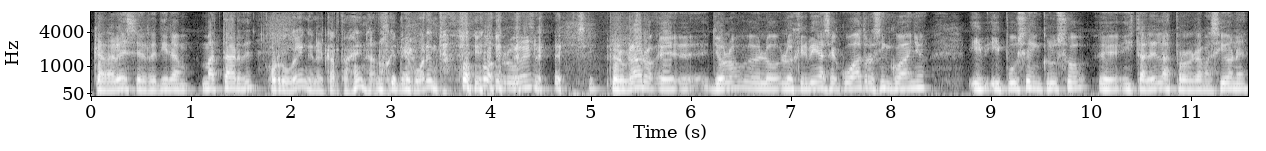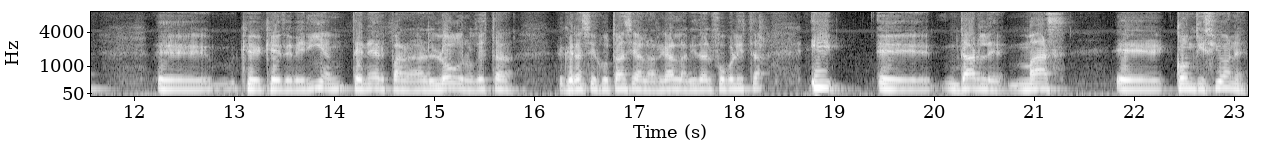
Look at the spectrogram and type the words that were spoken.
cada vez se retiran más tarde. O Rubén en el Cartagena, ¿no? Que tiene 40. O Rubén. Pero claro, eh, yo lo, lo- lo escribí hace cuatro o cinco años y, y puse incluso, instalé las programaciones eh, que, que deberían tener para el logro de esta gran circunstancia, alargar la vida del futbolista y eh, darle más eh, condiciones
